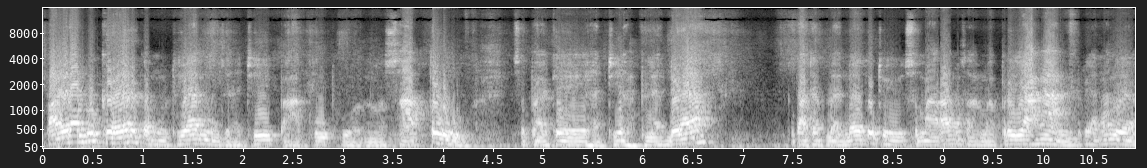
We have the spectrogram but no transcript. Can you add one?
Pangeran Puger kemudian menjadi Paku Buwono I sebagai hadiah Belanda kepada Belanda itu di Semarang sama Priangan. Priangan ya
